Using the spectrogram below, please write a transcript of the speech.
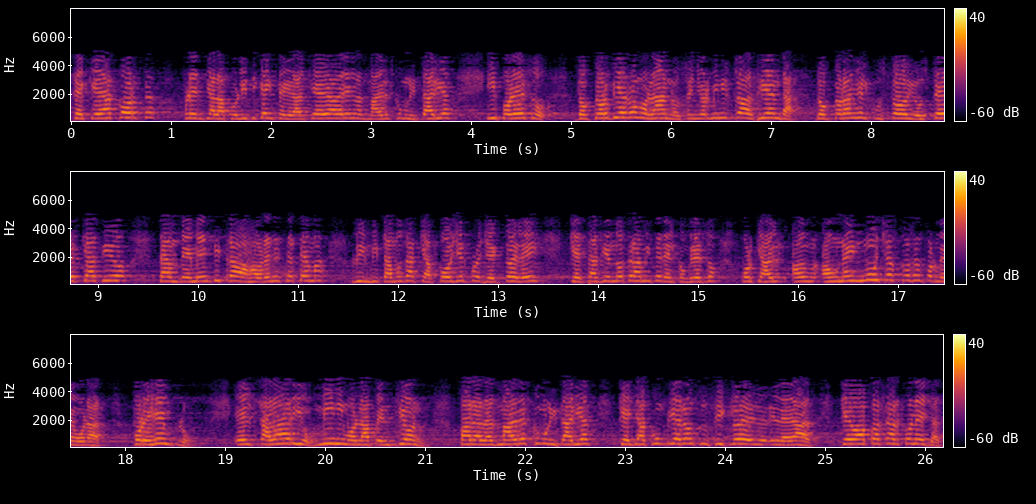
se queda corta frente a la política integral que debe haber en las madres comunitarias y por eso, doctor Diego Molano, señor ministro de Hacienda, doctor Ángel Custodio, usted que ha sido tan vehemente y trabajador en este tema, lo invitamos a que apoye el proyecto de ley que está haciendo trámite en el Congreso porque aún hay muchas cosas por mejorar. Por ejemplo, el salario mínimo, la pensión para las madres comunitarias que ya cumplieron su ciclo de, la edad. ¿Qué va a pasar con ellas?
